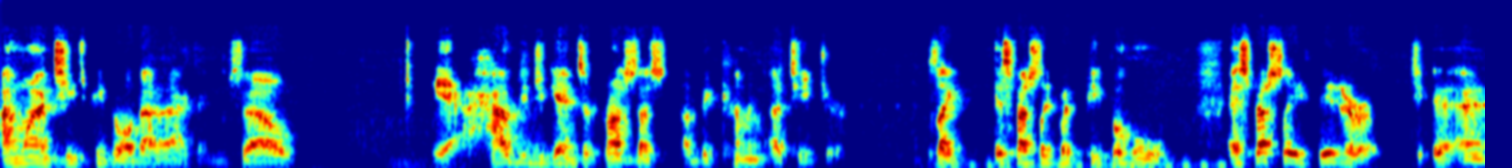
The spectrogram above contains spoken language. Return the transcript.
I want to teach people about acting. So yeah, how did you get into the process of becoming a teacher? It's like, especially with people who, especially theater, and,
